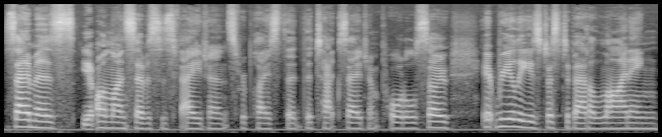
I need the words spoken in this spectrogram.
same as Yep. online services for agents, replace the, the tax agent portal. So it really is just about aligning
